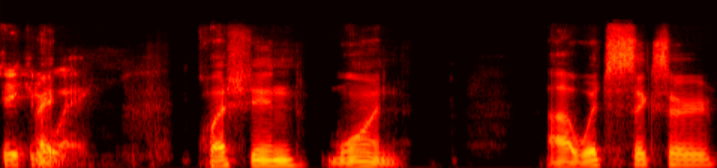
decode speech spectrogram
Take it Right. away. Question one. Uh, which Sixer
